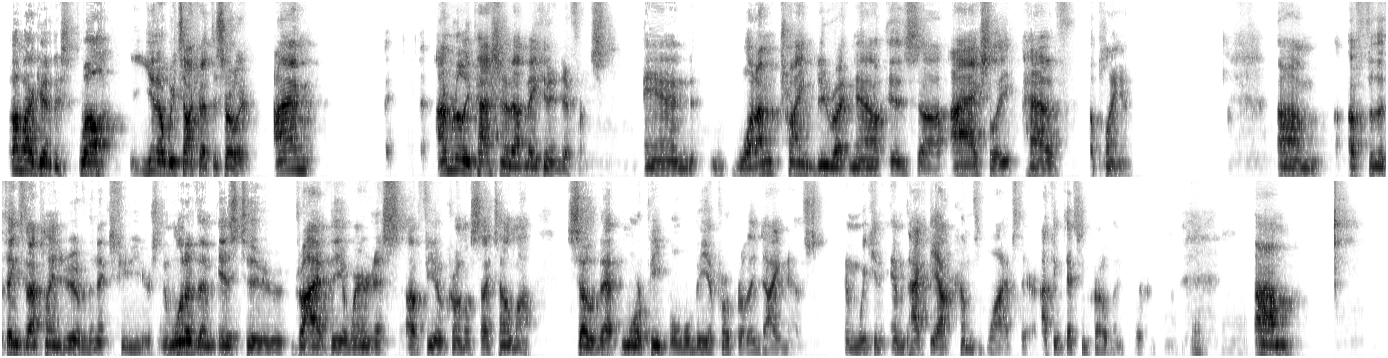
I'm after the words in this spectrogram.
Oh my goodness. Well, you know, we talked about this earlier. I'm I'm really passionate about making a difference. And what I'm trying to do right now is uh, I actually have a plan um, for the things that I plan to do over the next few years. And one of them is to drive the awareness of pheochromocytoma so that more people will be appropriately diagnosed and we can impact the outcomes of lives there. I think that's incredibly important. Um,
